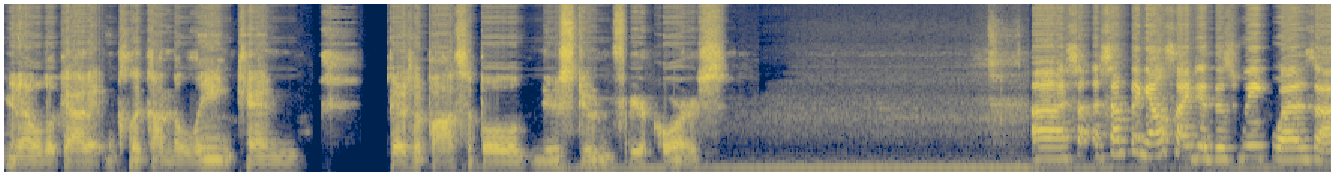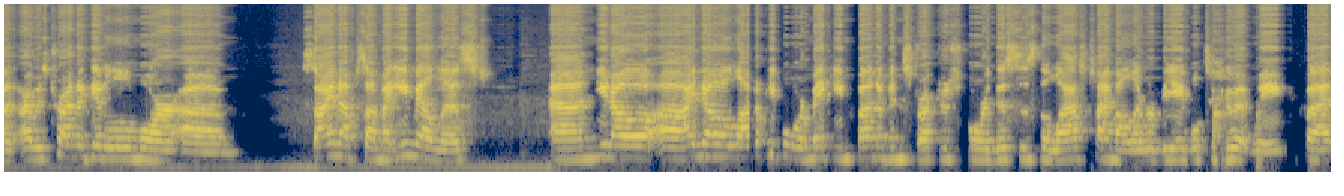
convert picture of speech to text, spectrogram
you know look at it and click on the link and there's a possible new student for your course uh, so, something else I did this week was uh, I was trying to get a little more um, signups on my email list. And, you know, uh, I know a lot of people were making fun of instructors for this is the last time I'll ever be able to do it week. But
